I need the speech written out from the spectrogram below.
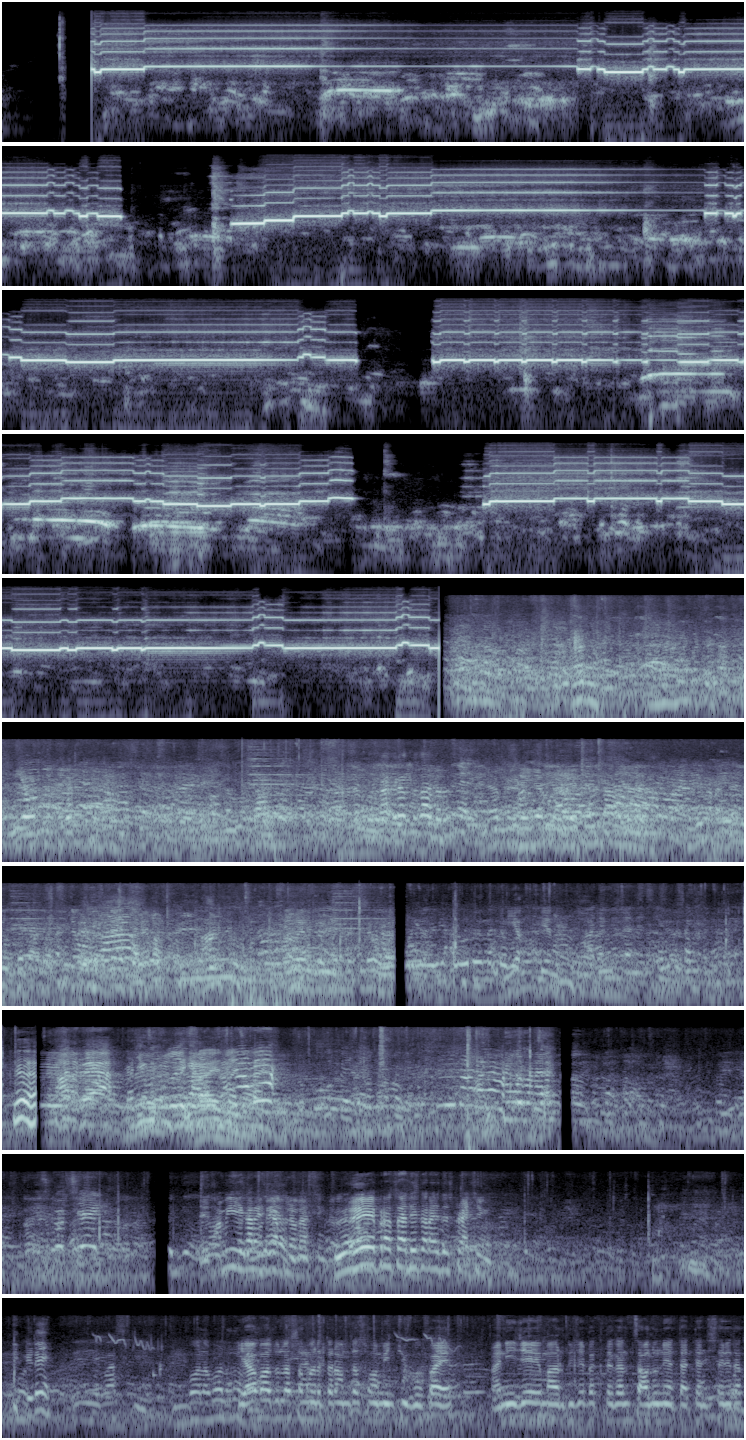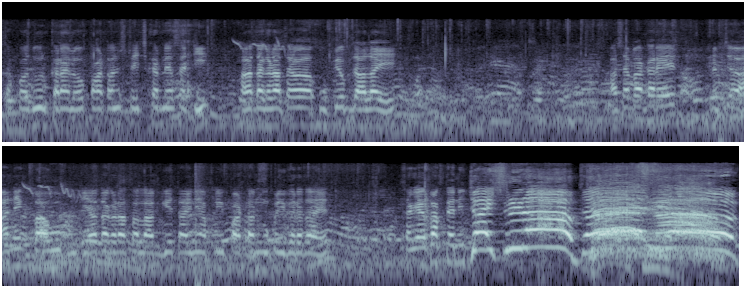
आम्ही हे करायचं आपल्याला ए प्रसाद हे करायचं स्ट्रॅचिंग या बाजूला समर्थ रामदास स्वामींची गुफा आहे. आणि जे मारुतीचे भक्तगण चालून येतात त्यांच्या शरीरात थकवा दूर करायला पाटान स्ट्रेच करण्यासाठी हा दगडाचा उपयोग झाला आहे. अशा प्रकारे अनेक भाऊ या दगडाचा लाभ घेत आहे आणि आपली पाटान मोकळी करत आहेत. सगळ्या भक्तांनी जय श्रीराम! जय श्रीराम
